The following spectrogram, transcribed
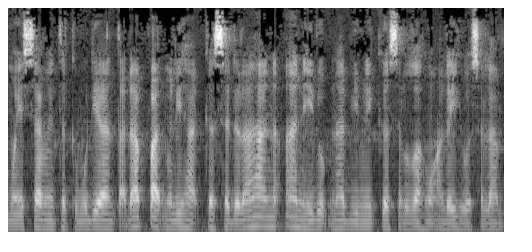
umat Islam yang terkemudian tak dapat melihat kesederhanaan hidup Nabi mereka sallallahu alaihi wasallam.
